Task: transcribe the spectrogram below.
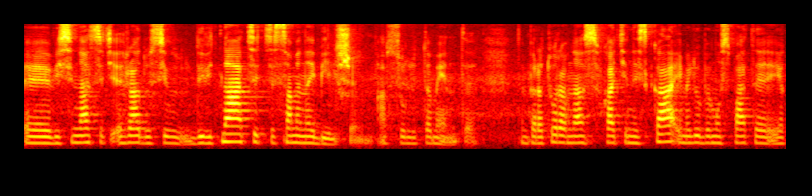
е, 18 градусів 19 це саме найбільше. Абсолютаменте. Температура в нас в хаті низька, і ми любимо спати як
